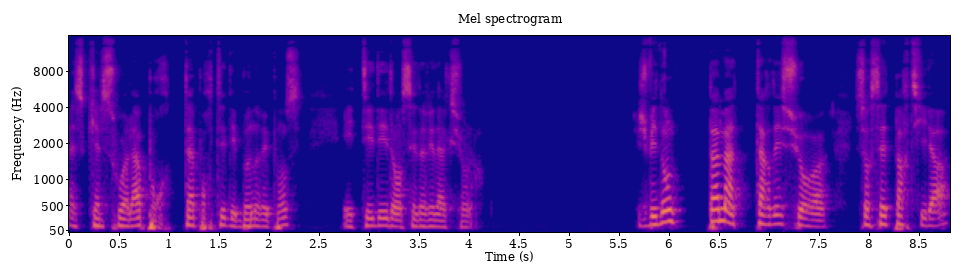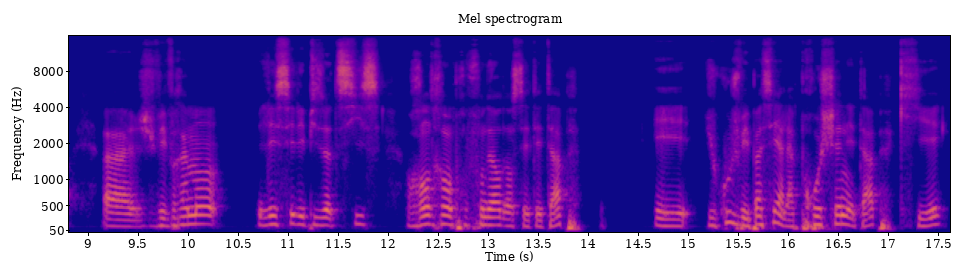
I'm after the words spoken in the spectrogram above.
à ce qu'elle soit là pour t'apporter des bonnes réponses et t'aider dans cette rédaction là. Je vais donc pas m'attarder sur euh, sur cette partie-là. Euh, je vais vraiment laisser l'épisode 6 rentrer en profondeur dans cette étape et du coup, je vais passer à la prochaine étape qui est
